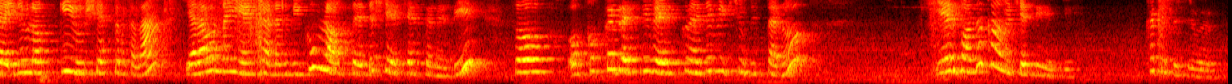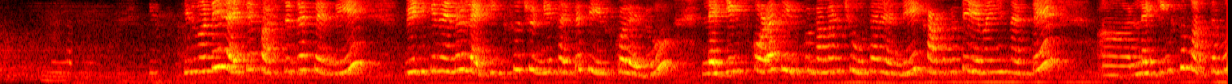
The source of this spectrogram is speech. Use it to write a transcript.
డైలీ వ్లాగ్కి యూజ్ చేస్తాను కదా. ఎలా ఉన్నాయి ఏంటి అన్నది మీకు వ్లాగ్స్ అయితే షేర్ చేస్తానండి. సో ఒక్కొక్క డ్రెస్ని వేసుకుని అయితే మీకు చూపిస్తాను. ఏది బాగుందో కామెంట్ చేసేయండి. కట్టేసేసారు వారు. ఇదిగోండి ఇదైతే ఫస్ట్ డ్రెస్ అండి. వీటికి నేను లెగ్గింగ్స్ చున్నీస్ అయితే తీసుకోలేదు. లెగ్గింగ్స్ కూడా తీసుకుందామని చూశానండి. కాకపోతే ఏమైందంటే లెగ్గింగ్స్ మొత్తము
